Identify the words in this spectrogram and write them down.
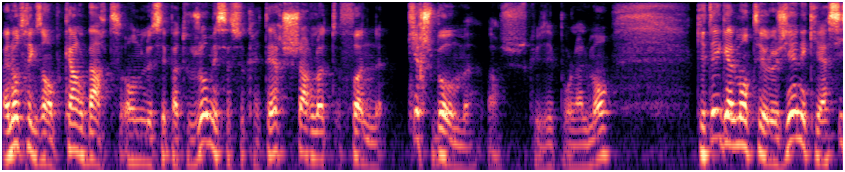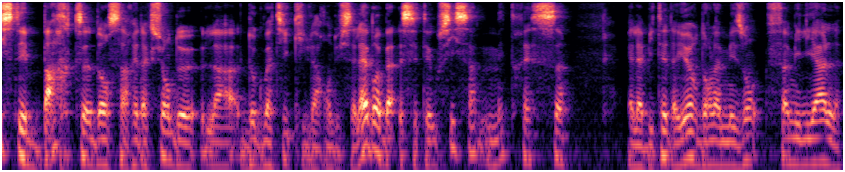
Un autre exemple, Karl Barth, on ne le sait pas toujours, mais sa secrétaire Charlotte von Kirschbaum, alors, excusez pour l'allemand, qui était également théologienne et qui a assisté Barthes dans sa rédaction de la dogmatique qui l'a rendu célèbre, ben, c'était aussi sa maîtresse. Elle habitait d'ailleurs dans la maison familiale.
